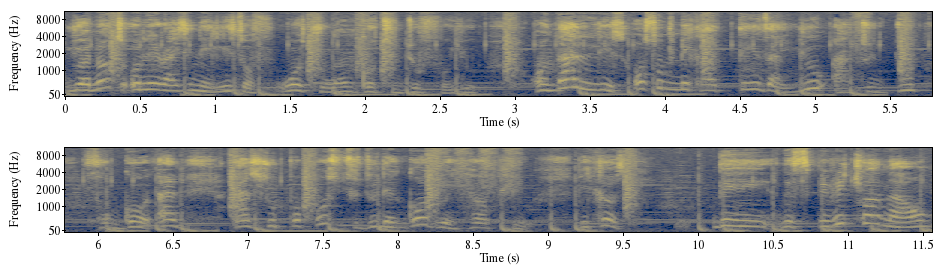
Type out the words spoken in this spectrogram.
you are not only writing a list of what you want God to do for you. On that list, also make out things that you are to do for God. And as you propose to do them, God will help you. Because the the spiritual now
